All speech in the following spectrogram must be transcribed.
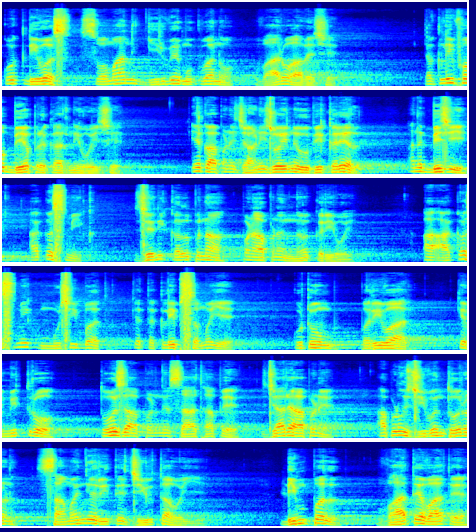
કોઈક દિવસ સ્વમાન ગીરવે મૂકવાનો વારો આવે છે. તકલીફો બે પ્રકારની હોય છે. એક આપણે જાણી જોઈને ઊભી કરેલ અને બીજી આકસ્મિક, જેની કલ્પના પણ આપણે ન કરી હોય. આ આકસ્મિક મુસીબત કે તકલીફ સમયે કુટુંબ, પરિવાર કે મિત્રો તો જ આપણને સાથ આપે જ્યારે આપણે આપણું જીવન ધોરણ સામાન્ય રીતે જીવતા હોઈએ. ડિમ્પલ, વાતે વાતે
